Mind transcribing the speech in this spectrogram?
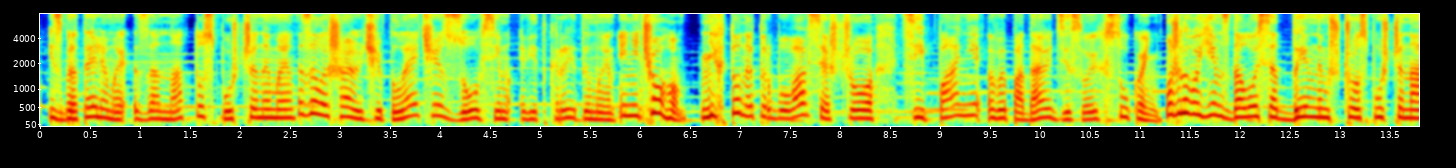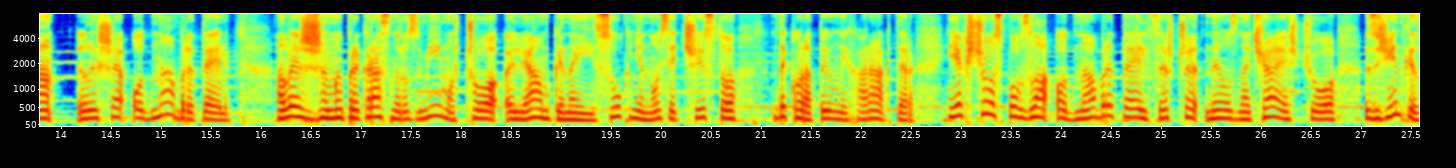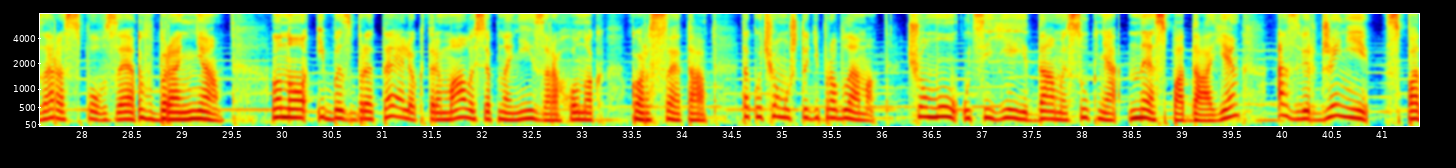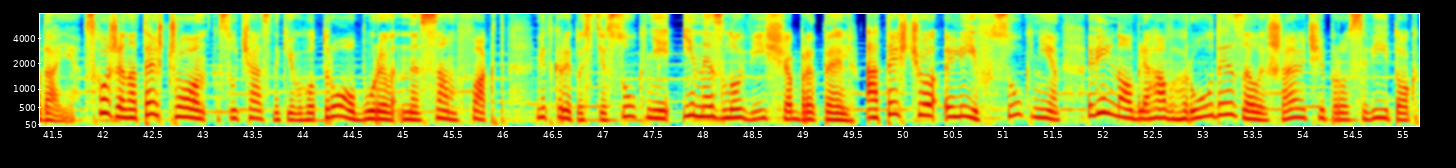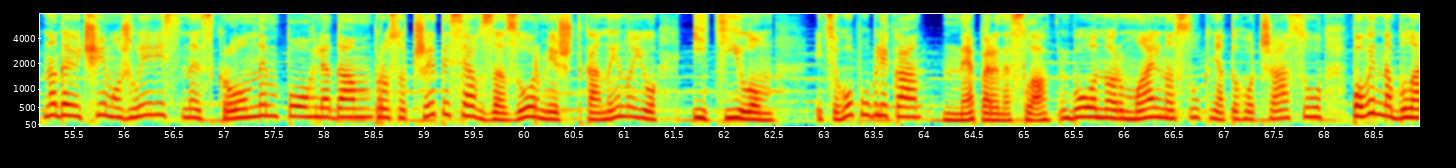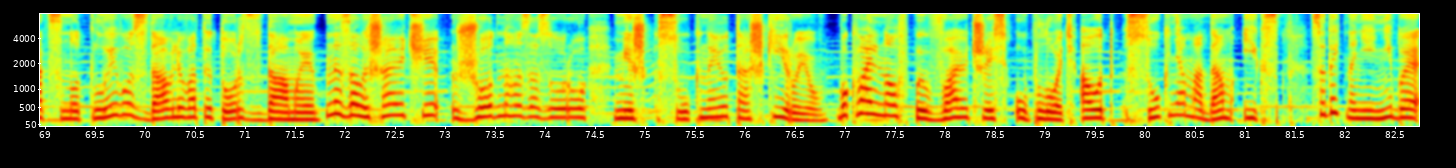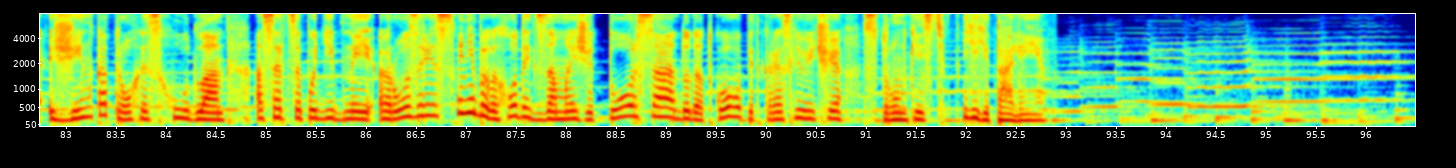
Із брателями занадто спущеними, залишаючи плечі зовсім відкритими. І нічого, ніхто не турбувався, що ці пані випадають зі своїх суконь. Можливо, їм здалося дивним, що спущена лише одна бретель. Але ж ми прекрасно розуміємо, що лямки на її сукні носять чисто декоративний характер. І якщо сповзла одна бретель, це ще не означає, що з жінки зараз сповзе вбрання. Воно і без бретельок трималося б на ній за рахунок корсета. Так у чому ж тоді проблема? Чому у цієї дами сукня не спадає, а з Вірджинії спадає? Схоже на те, що сучасників Готро обурив не сам факт відкритості сукні і не зловіща бретель, а те, що лів сукні вільно облягав груди, залишаючи просвіток, надаючи можливість нескромним поглядам просочитися в зазор між тканиною і тілом. І цього публіка не перенесла, бо нормальна сукня того часу повинна була цнотливо здавлювати торс дами, не залишаючи жодного зазору між сукнею та шкірою, буквально впиваючись у плоть. А от сукня мадам Ікс сидить на ній, ніби жінка трохи схудла, а серцеподібний розріз ніби виходить за межі торса, додатково підкреслюючи стрункість її талії.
